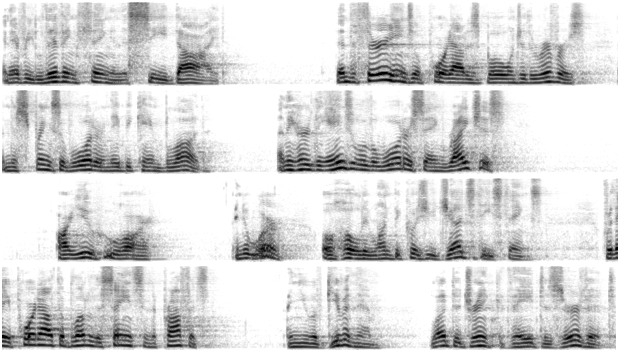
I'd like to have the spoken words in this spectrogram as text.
and every living thing in the sea died. Then the third angel poured out his bowl into the rivers and the springs of water, and they became blood. And he heard the angel of the water saying, Righteous are you who are and who were, O Holy One, because you judge these things. For they poured out the blood of the saints and the prophets, and you have given them blood to drink. They deserve it.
